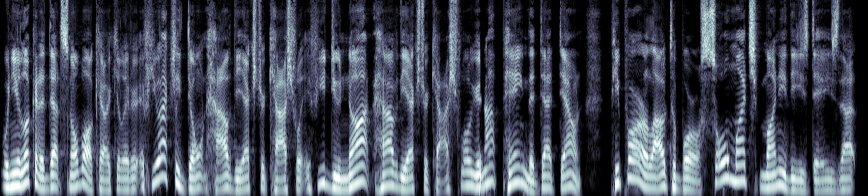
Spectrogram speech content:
when you look at a debt snowball calculator if you actually don't have the extra cash flow if you do not have the extra cash flow you're not paying the debt down. People are allowed to borrow so much money these days that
